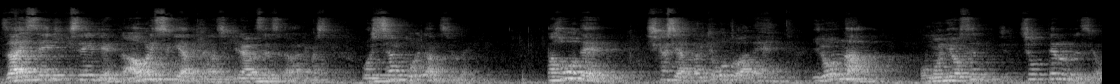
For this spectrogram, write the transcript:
財政危機宣言が煽りすぎやって話平山先生からありました。おっしゃる通りなんですよね。他方でしかしやっぱり京都はねいろんな重荷を背負ってるんですよ。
